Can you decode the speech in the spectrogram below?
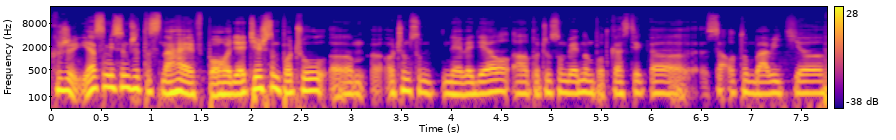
akože ja si myslím, že tá snaha je v pohode. Tiež som počul, um, o čom som nevedel, ale počul som v jednom podcaste uh, sa o tom baviť, uh,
